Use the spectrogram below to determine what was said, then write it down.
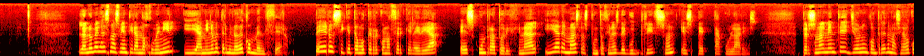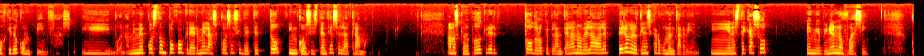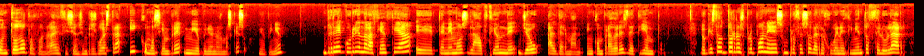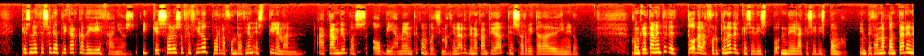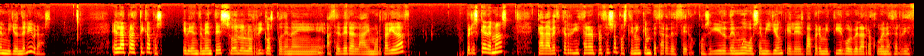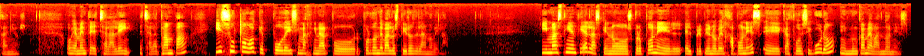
La novela es más bien tirando a juvenil y a mí no me terminó de convencer, pero sí que tengo que reconocer que la idea es un rato original y además las puntuaciones de Goodreads son espectaculares. Personalmente yo lo encontré demasiado cogido con pinzas y bueno, a mí me cuesta un poco creerme las cosas y detecto inconsistencias en la trama. Vamos, que me puedo creer todo lo que plantea la novela, ¿vale? Pero me lo tienes que argumentar bien. Y en este caso, en mi opinión, no fue así. Con todo, pues bueno, la decisión siempre es vuestra y como siempre, mi opinión no es más que eso, mi opinión. Recurriendo a la ciencia, eh, tenemos la opción de Joe Alderman en Compradores de Tiempo. Lo que este autor nos propone es un proceso de rejuvenecimiento celular que es necesario aplicar cada 10 años y que solo es ofrecido por la Fundación Stilleman, a cambio, pues obviamente, como podéis imaginar, de una cantidad desorbitada de dinero concretamente de toda la fortuna del que se de la que se disponga, empezando a contar en el millón de libras. En la práctica, pues evidentemente solo los ricos pueden eh, acceder a la inmortalidad, pero es que además, cada vez que reinician el proceso, pues tienen que empezar de cero, conseguir de nuevo ese millón que les va a permitir volver a rejuvenecer 10 años. Obviamente echa la ley, echa la trampa, y supongo que podéis imaginar por, por dónde van los tiros de la novela y más ciencias las que nos propone el, propio Nobel japonés eh, Kazuo Siguro en Nunca me abandones.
